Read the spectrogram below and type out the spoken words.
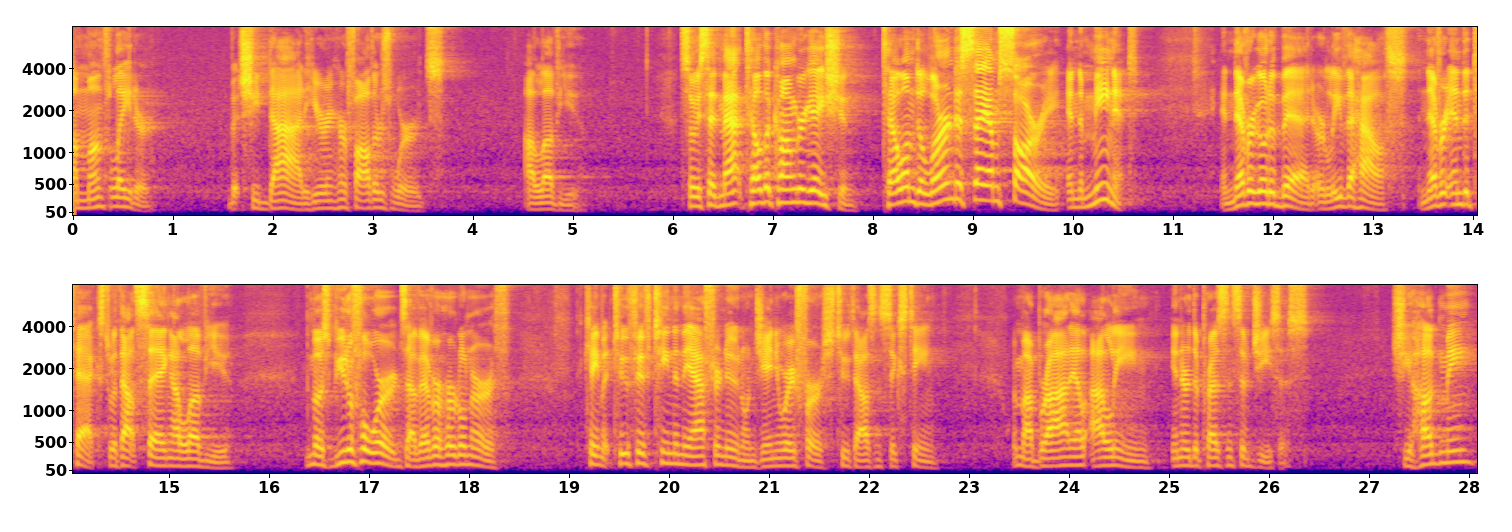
a month later, but she died hearing her father's words I love you. So he said, Matt, tell the congregation, tell them to learn to say I'm sorry and to mean it, and never go to bed or leave the house, and never end a text without saying I love you. The most beautiful words I've ever heard on earth came at 2:15 in the afternoon on January 1st, 2016, when my bride Eileen entered the presence of Jesus. She hugged me,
